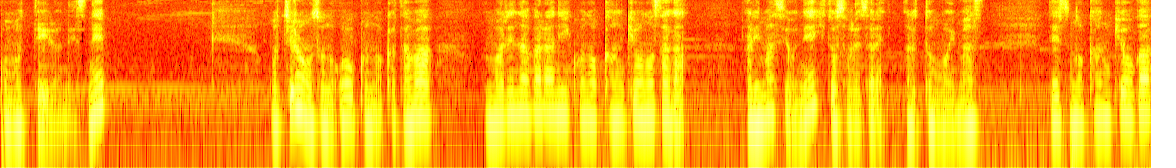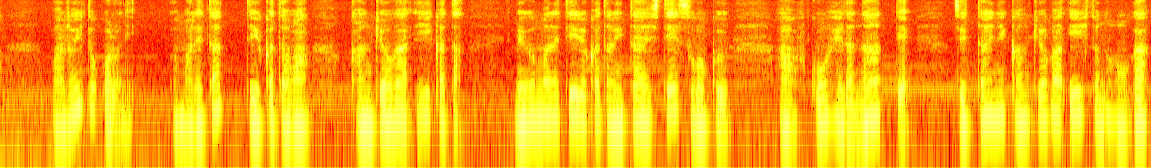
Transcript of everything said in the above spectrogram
思っているんですね。もちろんその多くの方は生まれながらにこの環境の差がありますよね人それぞれあると思います。でその環境が悪いところに生まれたっていう方は環境がいい方恵まれている方に対してすごくあ不公平だなって絶対に環境がいい人の方が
